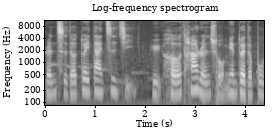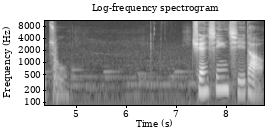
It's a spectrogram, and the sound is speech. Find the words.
仁慈的对待自己与和他人所面对的不足。全心祈祷，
